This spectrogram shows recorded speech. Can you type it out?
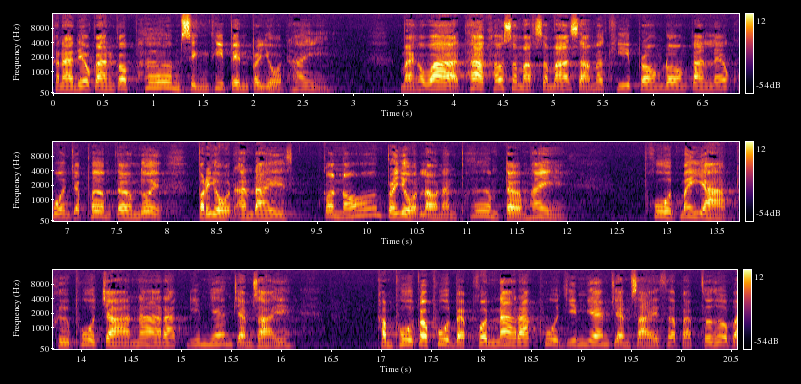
ขณะเดียวกันก็เพิ่มสิ่งที่เป็นประโยชน์ให้ หมายคือว่าถ้าเขาสมัครสมานสามัคคีปรองดองกันแล้วควรจะเพิ่มเติมด้วยประโยชน์อันใด ก็น้อมประโยชน์เหล่านั้นเพิ่มเติมให้พูดไม่หยาบคือพูดจาน่ารัก ยิ้มแย้มแจ่มใสคำพูดก็พูดแบบคนน่ารักพูดยิ้มแย้มแจ่มใสซะแบบทั่วๆไป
